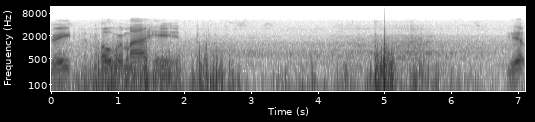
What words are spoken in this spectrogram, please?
Straight over my head. Yep.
